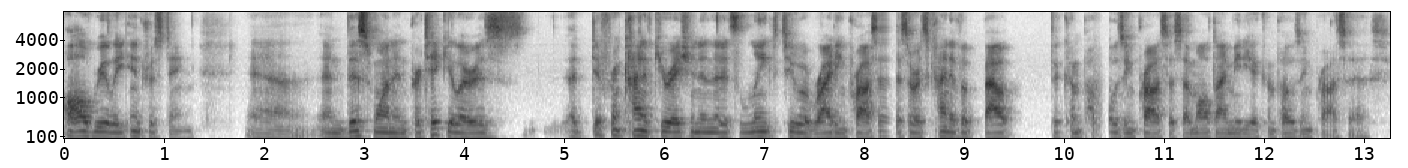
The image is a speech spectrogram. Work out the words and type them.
all really interesting. Uh, and this one in particular is a different kind of curation in that it's linked to a writing process, or it's kind of about the composing process, a multimedia composing process.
